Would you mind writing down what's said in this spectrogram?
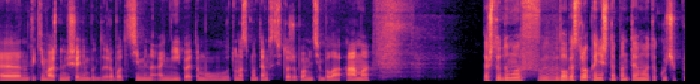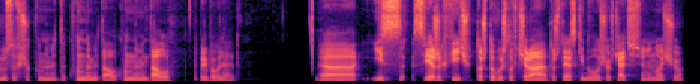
э, над таким важным решением будут работать именно они, поэтому вот у нас Panthem, кстати, тоже, помните, была AMA, так что, думаю, в, долгосрок, конечно, Panthem это куча плюсов еще к фундаменталу, к фундаменталу прибавляет. Э, из свежих фич, то, что вышло вчера, то, что я скидывал еще в чате сегодня ночью,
